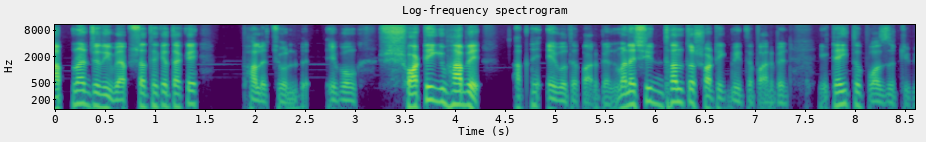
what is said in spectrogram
আপনার যদি ব্যবসা থেকে থাকে, ভালো চলবে এবং সঠিকভাবে আপনি এগোতে পারবেন। মানে সিদ্ধান্ত সঠিক নিতে পারবেন। এটাই তো পজিটিভ।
